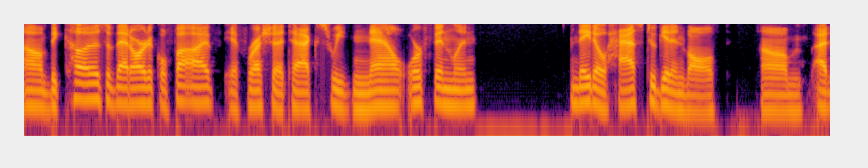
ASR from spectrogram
Um, because of that Article 5, if Russia attacks Sweden now or Finland, NATO has to get involved. Um, I,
